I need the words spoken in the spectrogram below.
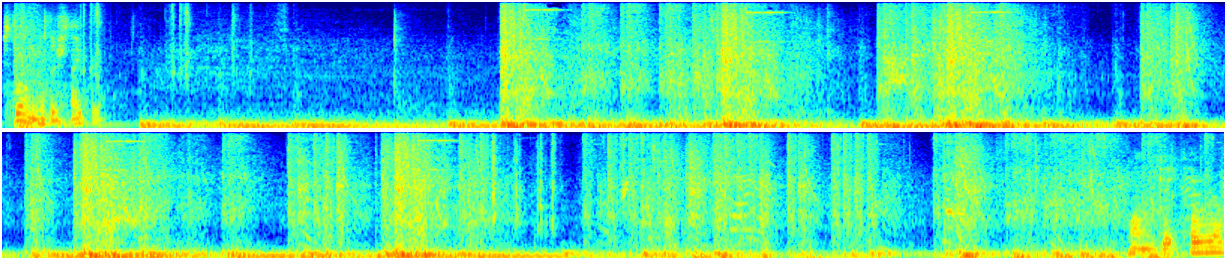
Still another sniper. Come on, get cover.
